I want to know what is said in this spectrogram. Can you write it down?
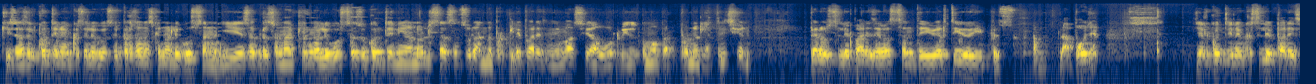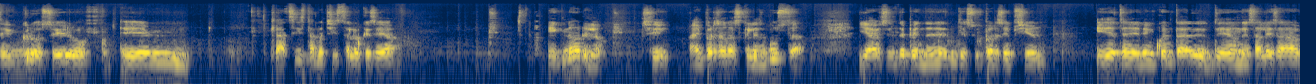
quizás el contenido que se le gusta hay personas que no le gustan y esa persona que no le gusta su contenido no le está censurando porque le parece demasiado aburrido como para ponerle atención. Pero a usted le parece bastante divertido y pues la apoya. Y el contenido que a usted le parece grosero, em, clasista, machista, lo que sea, ignórelo. ¿sí? Hay personas que les gusta y a veces depende de su percepción y de tener en cuenta de, dónde sale esa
